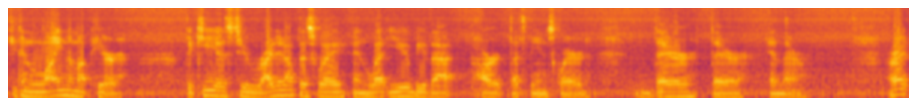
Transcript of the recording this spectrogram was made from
if you can line them up here, the key is to write it out this way and let u be that part that's being squared. There, there, and there. All right,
